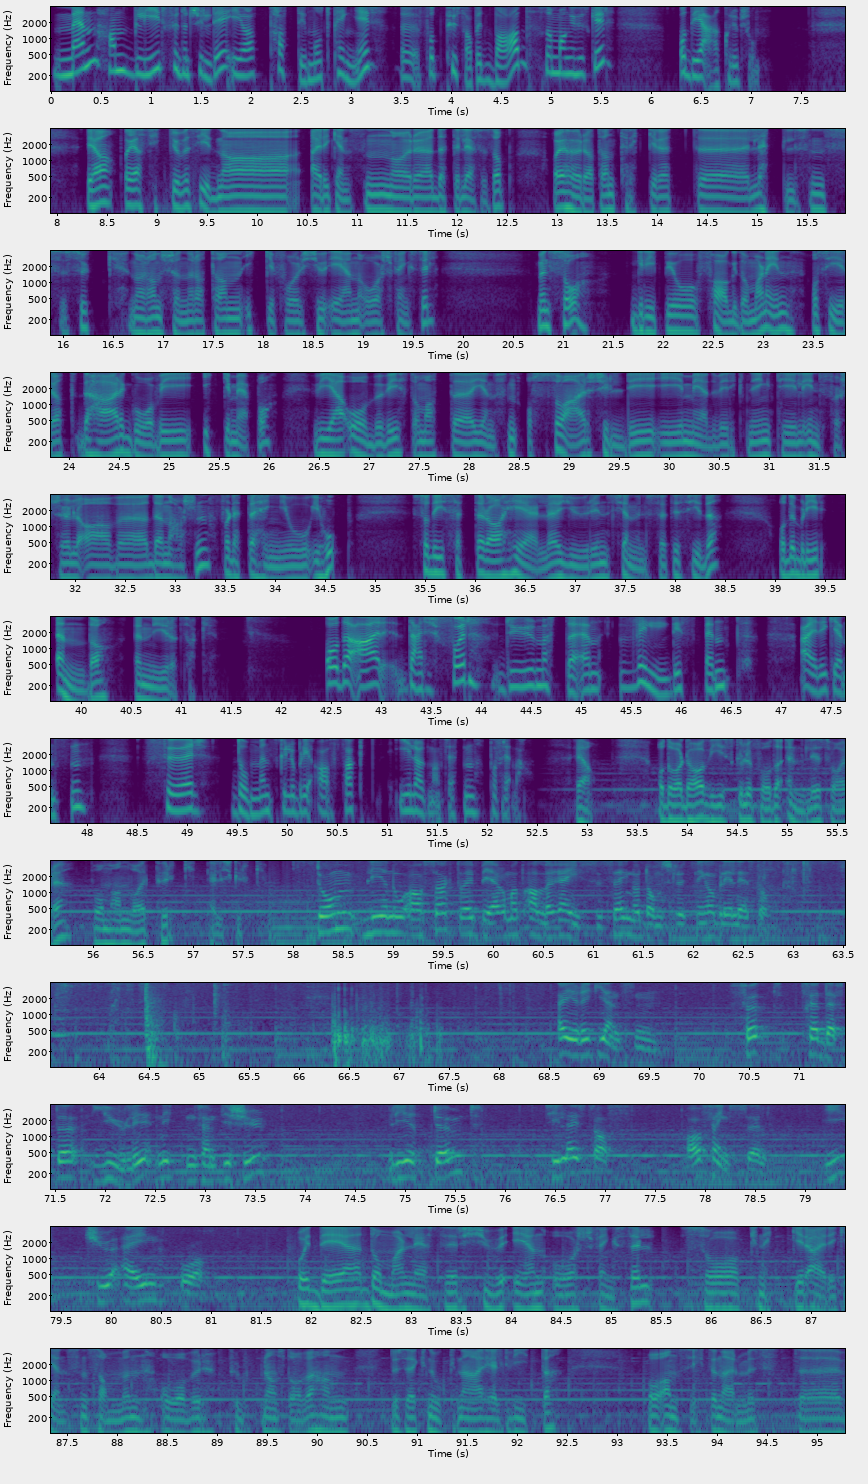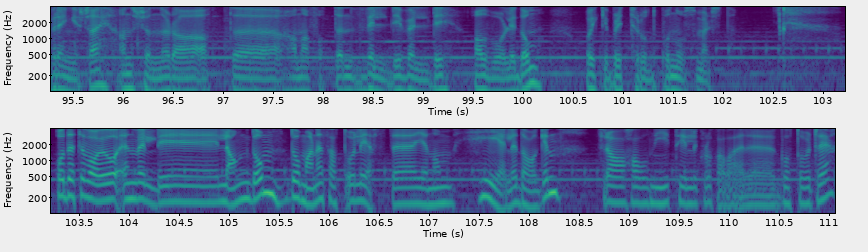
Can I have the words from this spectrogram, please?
Men han blir funnet skyldig i å ha tatt imot penger, eh, fått pussa opp et bad, som mange husker, og det er korrupsjon. Ja, og jeg sitter jo ved siden av Eirik Jensen når eh, dette leses opp, og jeg hører at han trekker et uh, lettelsens sukk når han skjønner at han ikke får 21 års fengsel. Men så griper jo fagdommerne inn og sier at det her går vi ikke med på. Vi er overbevist om at eh, Jensen også er skyldig i medvirkning til innførsel av denne hasjen, for dette henger jo i hop. Så de setter da hele juryens kjennelse til side, og det blir enda en ny rettssak. Og det er derfor du møtte en veldig spent Eirik Jensen før dommen skulle bli avsagt i lagmannsretten på fredag. Ja, og det var da vi skulle få det endelige svaret på om han var purk eller skurk. Dom blir nå avsagt, og jeg ber om at alle reiser seg når domsslutninga blir lest opp. Eirik Jensen, født 30. juli 1957, blir dømt til ei straff av fengsel i 21 år. Og idet dommeren leser 21 års fengsel, så knekker Eirik Jensen sammen over pulten han står ved. Han, du ser knokene er helt hvite, og ansiktet nærmest uh, vrenger seg. Han skjønner da at uh, han har fått en veldig, veldig alvorlig dom, og ikke blitt trodd på noe som helst. Og dette var jo en veldig lang dom. Dommerne satt og leste gjennom hele dagen fra halv ni til klokka var eh, godt over tre.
